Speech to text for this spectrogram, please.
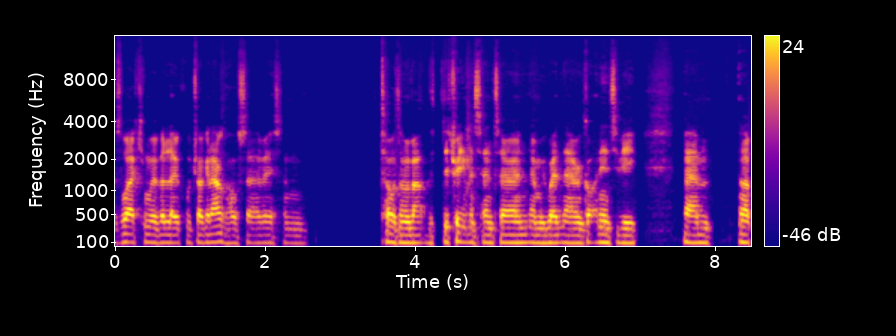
was working with a local drug and alcohol service and told them about the, the treatment center, and, and, we went there and got an interview. Um, I,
